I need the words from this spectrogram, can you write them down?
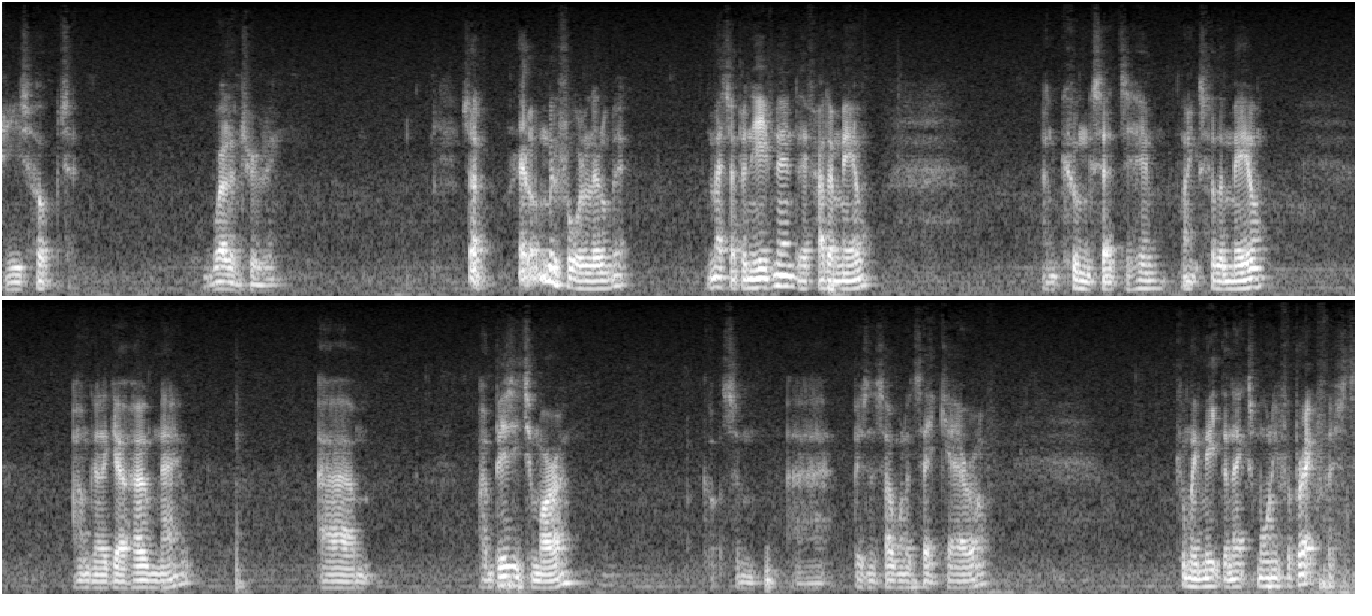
He's hooked. well and truly. So, it'll move forward a little bit. Met up in the evening, they've had a meal. And Kung said to him, thanks for the meal. I'm going to go home now. Um, I'm busy tomorrow. Some uh, business I want to take care of. Can we meet the next morning for breakfast?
